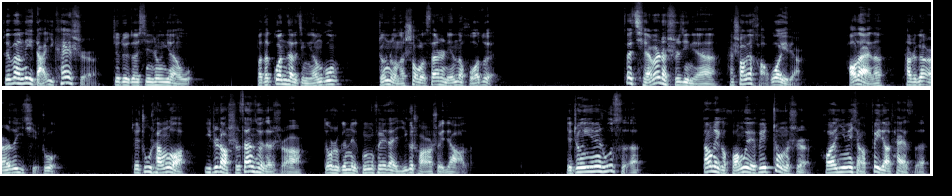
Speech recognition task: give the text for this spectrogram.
这万历打一开始就对他心生厌恶，把他关在了景阳宫，整整的受了三十年的活罪。在前面的十几年还稍微好过一点，好歹呢他是跟儿子一起住，这朱常洛一直到十三岁的时候都是跟这宫妃在一个床上睡觉的。也正因为如此。当这个皇贵妃正氏后来因为想废掉太子，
